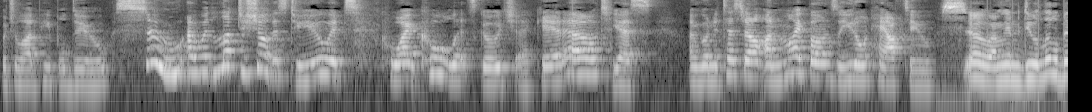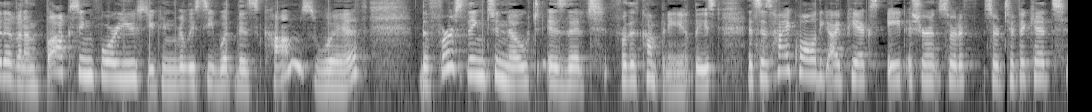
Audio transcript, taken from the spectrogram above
which a lot of people do. So I would love to show this to you. It's quite cool. Let's go check it out. Yes, I'm going to test it out on my phone so you don't have to. So I'm going to do a little bit of an unboxing for you so you can really see what this comes with. The first thing to note is that, for the company at least, it says high quality IPX8 assurance certif certificate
